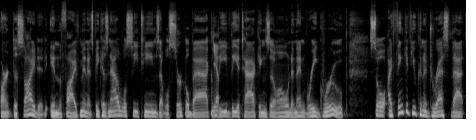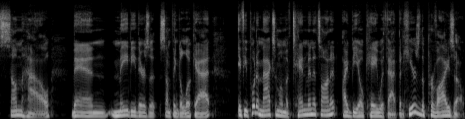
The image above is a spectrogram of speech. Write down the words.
aren't decided in the five minutes because now we'll see teams that will circle back, Yep. leave the attacking zone, and then regroup. So I think if you can address that somehow, then maybe there's a, something to look at. If you put a maximum of 10 minutes on it, I'd be okay with that. But here's the proviso.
